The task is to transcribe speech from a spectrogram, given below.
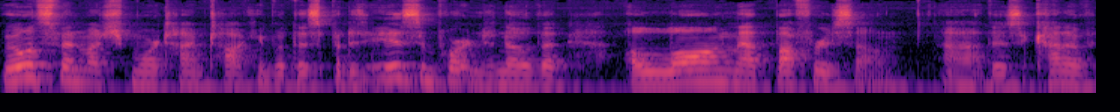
We won't spend much more time talking about this, but it is important to know that along that buffer zone, uh, there's a kind of,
